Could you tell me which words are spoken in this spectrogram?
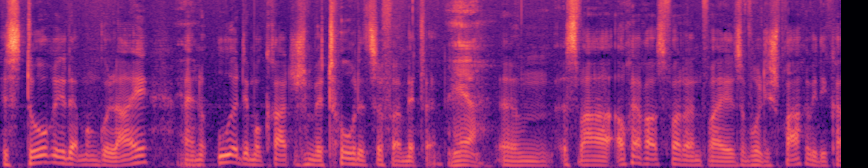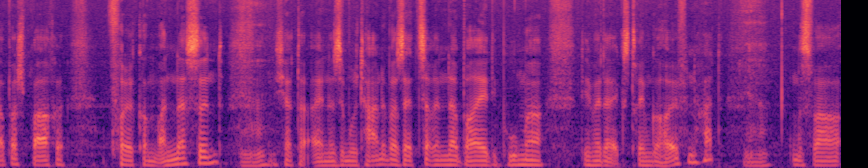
Historie der Mongolei eine urdemokratische Methode zu vermitteln. Ja. Ähm, es war auch herausfordernd, weil sowohl die Sprache wie die Körpersprache vollkommen anders sind. Ja. Ich hatte eine Simultanübersetzerin dabei, die Buma, die mir da extrem geholfen hat. Ja. Und es war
